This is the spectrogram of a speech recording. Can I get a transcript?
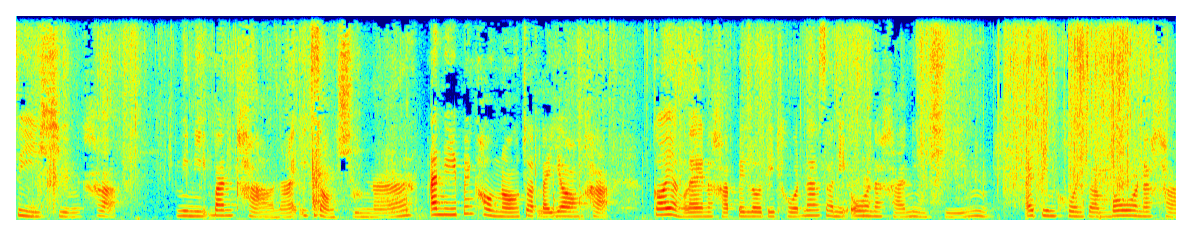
สี่ชิ้นค่ะมินิบันขาวนะอีก2ชิ้นนะ อันนี้เป็นของน้องจดระยองค่ะ ก็อย่างแรกนะคะ เป็นโรติโทสหน้าซานิโอนะคะ 1 ชิ้น ไอติมโคนจัมโบ้นะคะ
